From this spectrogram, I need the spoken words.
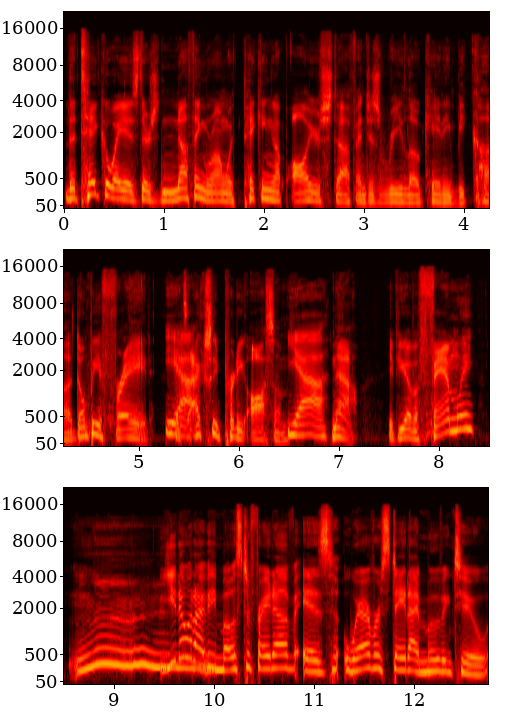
the takeaway is there's nothing wrong with picking up all your stuff and just relocating because don't be afraid. Yeah. It's actually pretty awesome. Yeah. Now, if you have a family, You know what I'd be most afraid of is wherever state I'm moving to,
